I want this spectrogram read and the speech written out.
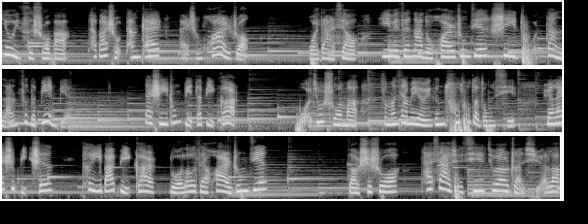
又一次说罢，他把手摊开，摆成花儿状。我大笑，因为在那朵花儿中间是一坨淡蓝色的便便，那是一种笔的笔盖儿。我就说嘛，怎么下面有一根粗粗的东西？原来是笔身，特意把笔盖儿裸露在花儿中间。老师说他下学期就要转学了，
